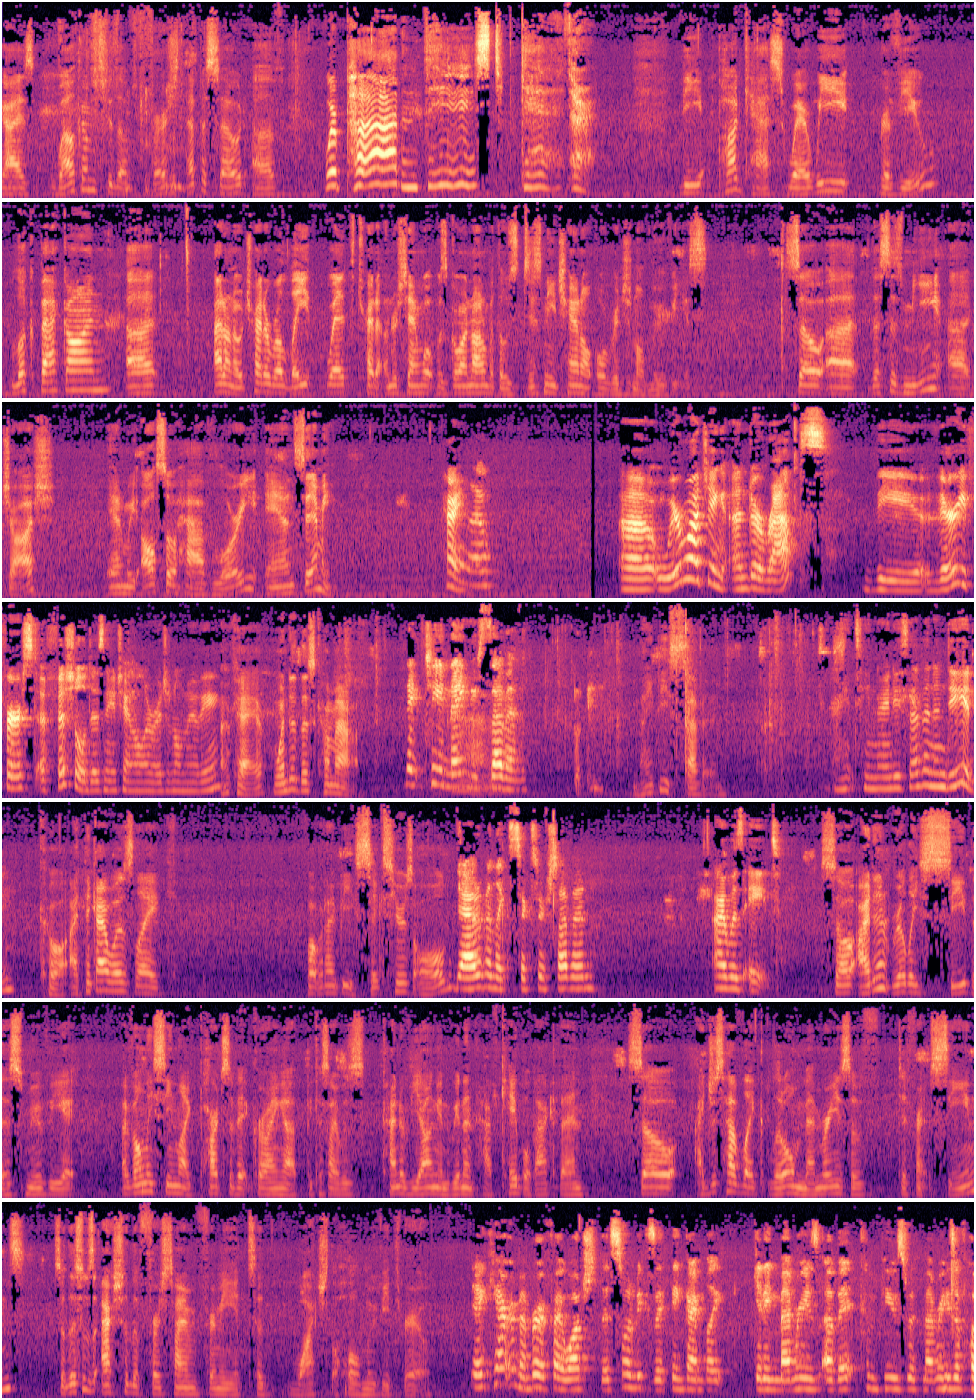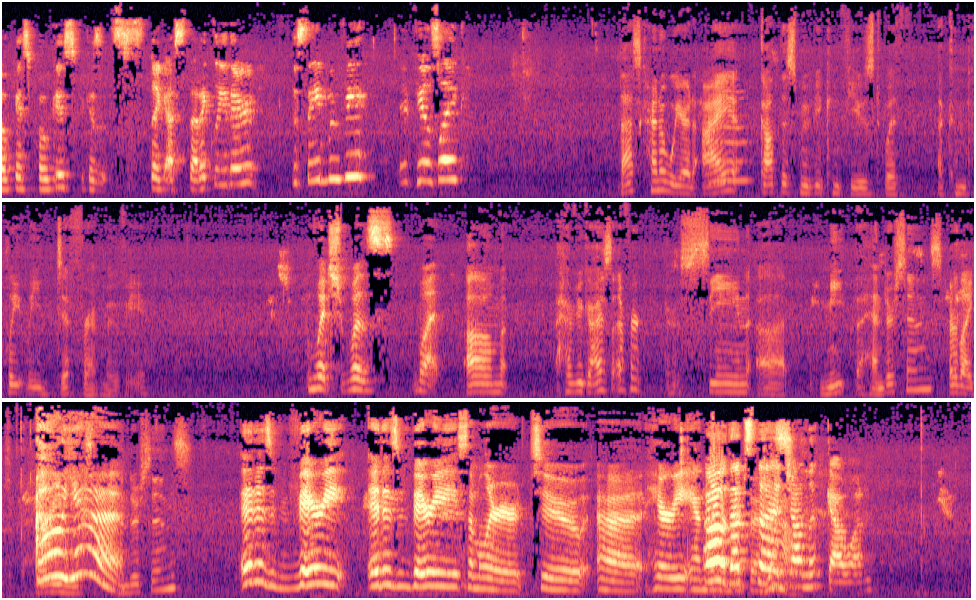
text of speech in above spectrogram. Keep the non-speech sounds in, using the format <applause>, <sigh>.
guys. Welcome to the first episode of We're Potting This Together, the podcast where we review, look back on, uh, I don't know, try to relate with, try to understand what was going on with those Disney Channel original movies. So, uh, this is me, uh, Josh, and we also have Lori and Sammy. Hi. Hello. Uh, we're watching Under Wraps, the very first official Disney Channel original movie. Okay, when did this come out? 1997. 97. 1997, indeed. Cool. I think I was like, what would I be? Six years old. Yeah, I would have been like six or seven. I was eight. So I didn't really see this movie. I've only seen like parts of it growing up because I was kind of young and we didn't have cable back then. So I just have like little memories of different scenes. So this was actually the first time for me to watch the whole movie through. I can't remember if I watched this one because I think I'm like getting memories of it confused with memories of Hocus Pocus because it's like aesthetically they're the same movie. It feels like. That's kind of weird. I got this movie confused with a completely different movie. Which was what? Um, have you guys ever seen uh, Meet the Hendersons or like Oh, Harry Meets the yeah. Hendersons? It is very. It is very similar to uh, Harry and. Oh, that's the Hendersons. John Lithgow one.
